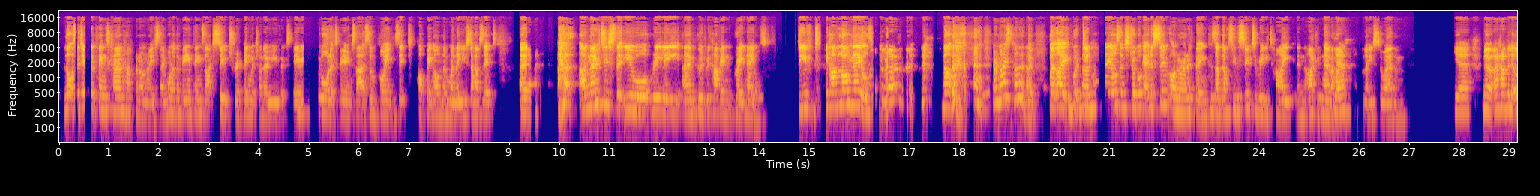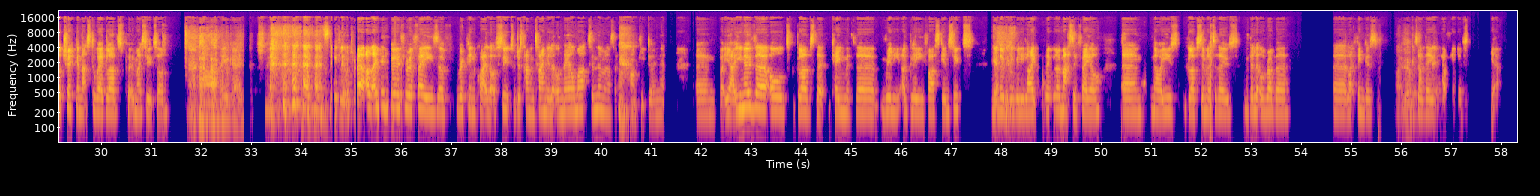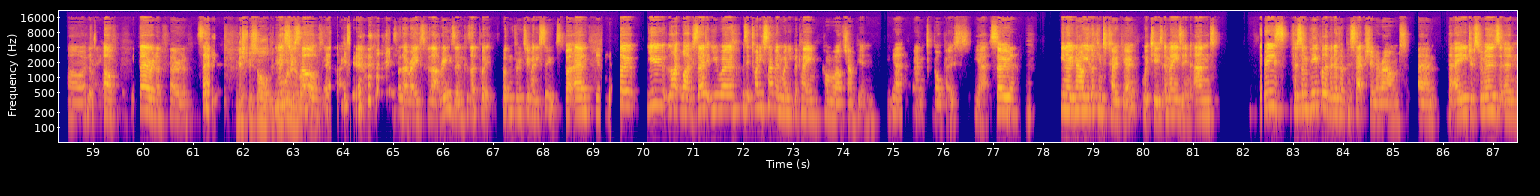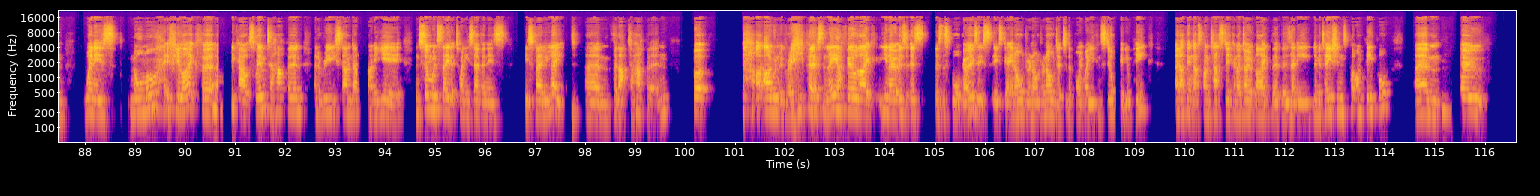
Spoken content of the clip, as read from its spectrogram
lots of different things can happen on race day. One of them being things like suits ripping, which I know you've experienced. You all experienced that at some point. Zips popping on them when they used to have zips. Uh, I've noticed that you're really um, good with having great nails. Do you, do you have long nails? Not they're a nice colour though. But like, but do you Um, have nails and struggle getting a suit on or anything? Because obviously the suits are really tight, and I could never have yeah, them when I used to wear them. yeah. No, I have a little trick, and that's to wear gloves putting my suits on. Ah, there you go. Sneak. Sneaky little trick. Uh, I I did go through a phase of ripping quite a lot of suits or just having tiny little nail marks in them, and I was like, I can't keep doing it. Um, but yeah, you know the old gloves that came with the really ugly Fastskin suits that Yeah. nobody really liked. They were a massive fail. Um, no, I use gloves similar to those with the little rubber uh, like fingers, Like Yeah. finger so they packet. help me just Oh, okay. Oh, fair enough. Fair enough. So Mystery solved. If you mystery wondering about solved. Yeah, I just when I raced for that reason because I'd put put them through too many suits. But um, Yeah. so you like what I've said. You were was it 27 when you became Commonwealth champion? Yeah. Um, Gold Coast. Yeah. So Yeah. you know now you're looking to Tokyo, which is amazing, and there is for some people a bit of a perception around um, the age of swimmers and when is normal, if you like, for a breakout swim to happen and a really standout kind of year. And some would say that 27 is is fairly late um, for that to happen. But I, I, wouldn't agree personally. I feel like you know, as as as the sport goes, it's it's getting older and older and older to the point where you can still hit your peak. And I think that's fantastic. And I don't like that there's any limitations put on people. Um, mm. so,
